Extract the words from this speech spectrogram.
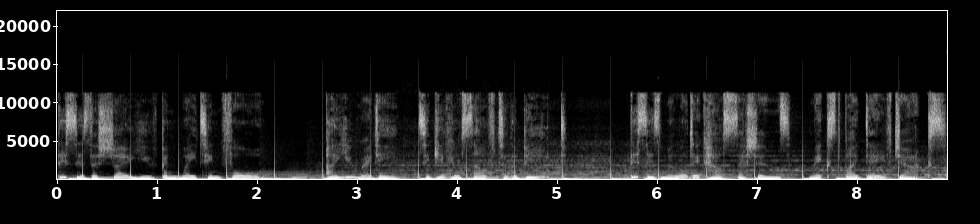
This is the show you've been waiting for. Are you ready to give yourself to the beat? This is Melodic House Sessions, mixed by Dave Jax.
